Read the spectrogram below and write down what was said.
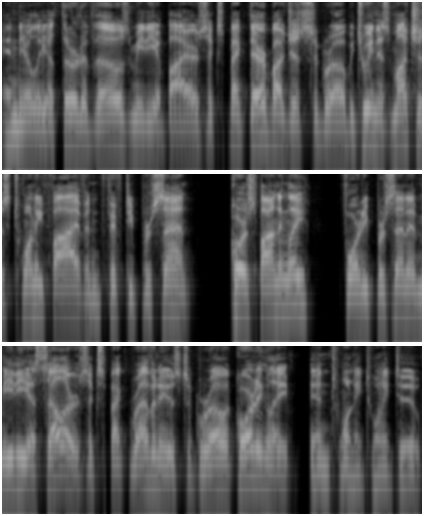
and nearly a third of those media buyers expect their budgets to grow between as much as 25 and 50%. Correspondingly, 40% of media sellers expect revenues to grow accordingly in 2022.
